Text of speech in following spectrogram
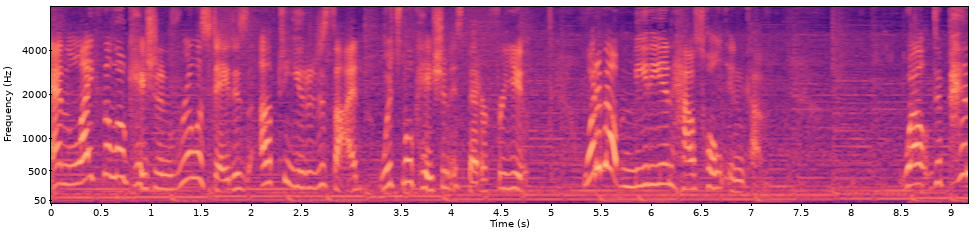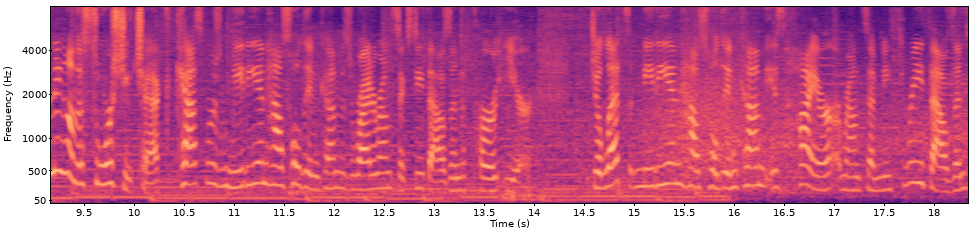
And like the location in real estate, is up to you to decide which location is better for you. What about median household income? Well, depending on the source you check, Casper's median household income is right around 60,000 per year. Gillette's median household income is higher, around 73,000,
